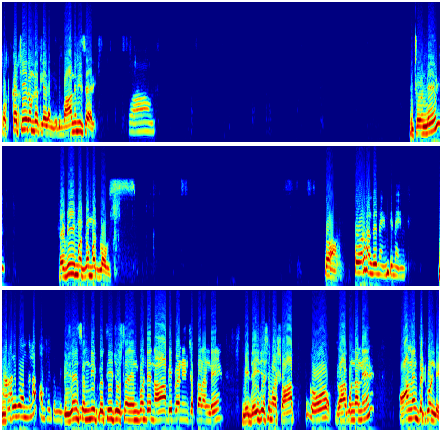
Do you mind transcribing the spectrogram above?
ఒక్క చీర ఉండట్లేదండి. ఇది బాందిని శారీ. చూడండి. హెవీ మగ్గంబర్ blouse. Four hundred ninety nine. నాలుగు వందల తొంభై తొమ్మిది. డిజైన్స్ అన్ని ప్రతి చూస్తాను ఎందుకంటే నా అభిప్రాయం నేను చెప్తానండి. మీరు దయచేసి మా షాప్కు రాకుండానే ఆన్లైన్ పెట్టుకోండి.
